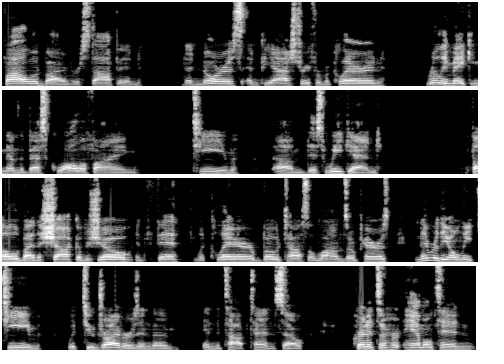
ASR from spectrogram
followed by Verstappen, then Norris and Piastri for McLaren, really making them the best qualifying team um, this weekend. Followed by the shock of Zhou in fifth, Leclerc, Bottas, Alonso, Perez, and they were the only team with two drivers in the in the top ten. So credit to Hamilton,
